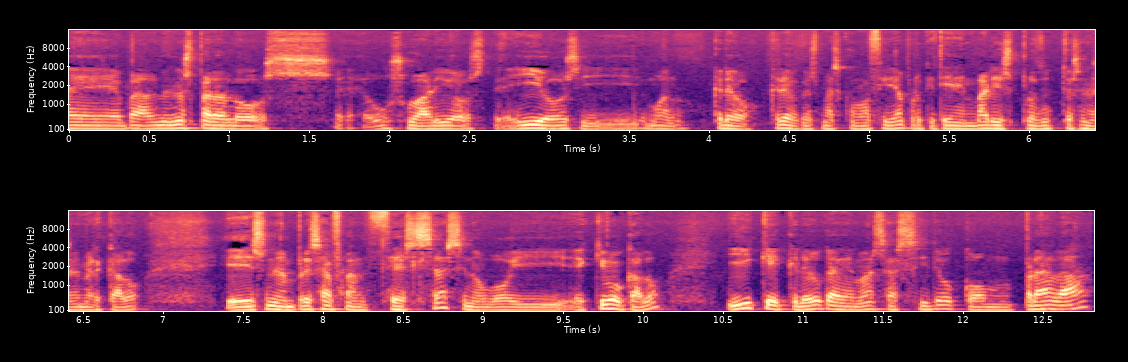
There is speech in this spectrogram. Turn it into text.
eh, al menos para los eh, usuarios de iOS y bueno, creo, creo que es más conocida porque tienen varios productos en el mercado. es una empresa francesa, si no voy equivocado, y que creo que además ha sido comprada,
